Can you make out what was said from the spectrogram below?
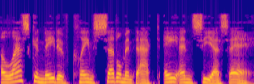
Alaska Native Claims Settlement Act ANCSA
